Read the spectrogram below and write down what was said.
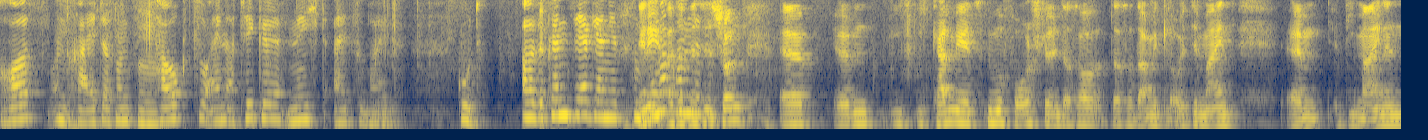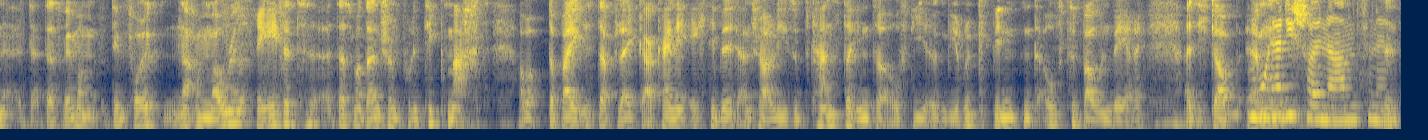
Ross und Reiter, sonst mhm. taugt so ein Artikel nicht allzu weit. Gut, aber wir können sehr gern jetzt zum nee, nee, also kommen. Das, das ist schon, äh, ähm, ich, ich, kann mir jetzt nur vorstellen, dass er, dass er damit Leute meint, ähm, die meinen, dass wenn man dem Volk nach dem Maul redet, dass man dann schon Politik macht. Aber dabei ist da vielleicht gar keine echte weltanschauliche Substanz dahinter, auf die irgendwie rückbindend aufzubauen wäre. Also ich glaube... Ähm, Woher die Scheunamen zu nennen?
